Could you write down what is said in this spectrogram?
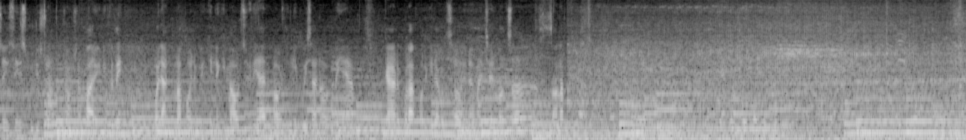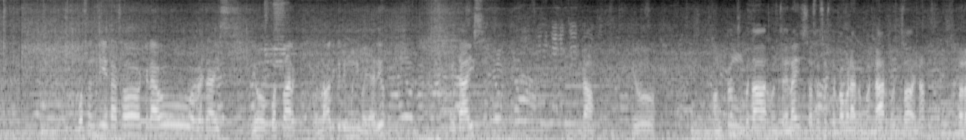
सुई सुई स्कुटी सुहाँ पार हिँडेको चाहिँ मैले हाल्नु नपाउने भयो किनकि माउट छैन यार माउट किन्ने पैसा नभएर यहाँ गाँडो गोला फर्किरहेको छ होइन मान्छेहरू भन्छ साला। बसन्ती यता छ केटा हो अब यता यो बस पार्कभन्दा अलिकति मुनि भइहाल्यो। यता आइस यता यो हङकङ बजार भन्छ यसलाई। सस्तो सस्तो कपडाको भण्डार भन्छ होइन? तर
